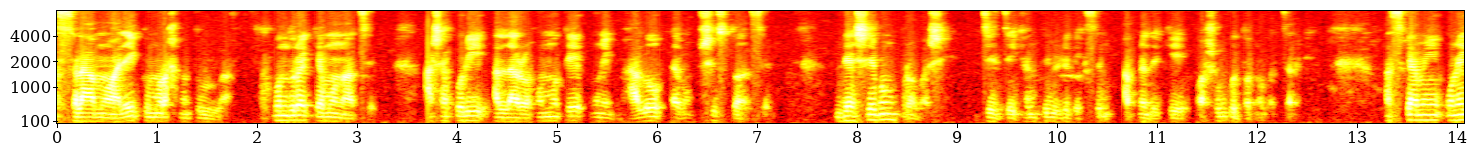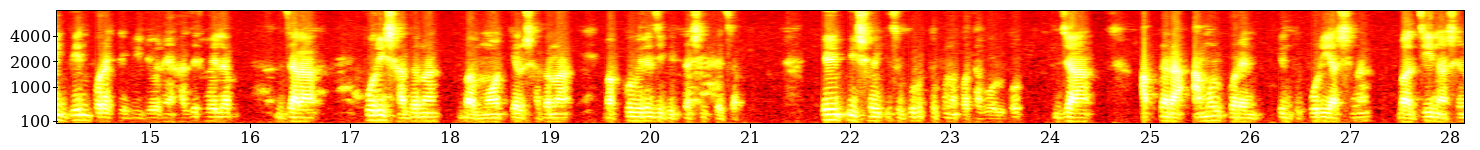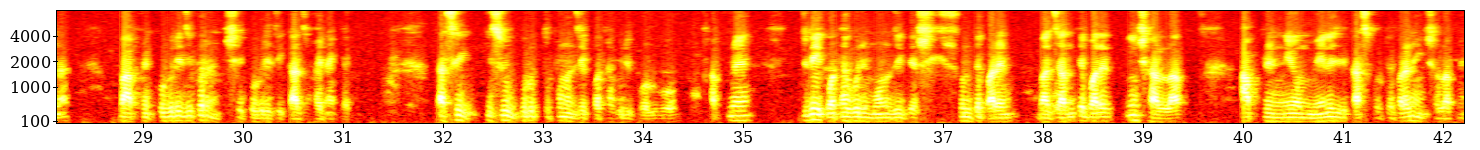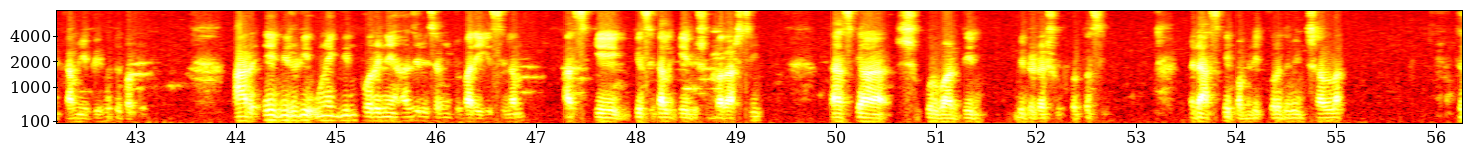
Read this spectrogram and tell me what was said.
আসসালামু আলাইকুম রহমতুল্লাহ। বন্ধুরা, কেমন আছে আশা করি আল্লাহ রহমতে অনেক ভালো এবং সুস্থ আছে দেশে এবং প্রবাসী যে যেখান থেকে ভিডিও দেখছেন, আপনাদেরকে অসংখ্য ধন্যবাদ জানাই। আজকে আমি অনেক দিন পর একটি ভিডিও নিয়ে হাজির হইলাম, যারা পরিসাধনা বা মক্কেল সাধনা বা কবিরাজি বিদ্যা শিখতে চান। এই বিষয়ে কিছু গুরুত্বপূর্ণ কথা বলব, যা আপনারা আমল করেন কিন্তু পরি আসে না বা জিন আসে না। বা আপনি কবিরাজি করেন সেই কবিরাজি কাজ হয় না কেন? কাছে কিছু গুরুত্বপূর্ণ যে কথাগুলি বলব। আপনি যদি এই কথাগুলি মনোযোগ দিয়ে শুনতে পারেন বা জানতে পারেন ইনশাল্লাহ আপনি নিয়ম মেনে যদি কাজ করতে পারেন ইনশাল্লাহ আপনি কামিয়াবি হতে পারবেন। আর এই ভিডিওটি অনেকদিন পরে নিয়ে হাজির হয়েছে, আমি একটু বাড়ি গেছিলাম। আজকে গেছে কালকে বৃহস্পতিবার আসছি। আজকে শুক্রবার দিন ভিডিওটা শুট করতেছি। এটা আজকে পাবলিক করে দেবো ইনশাল্লাহ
